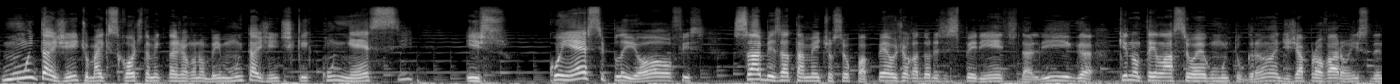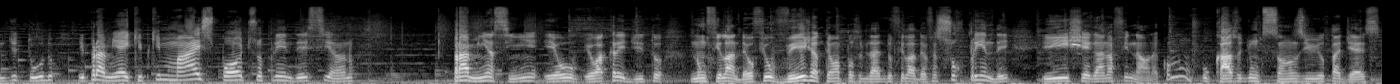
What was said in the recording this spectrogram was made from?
muita gente. O Mike Scott também que tá jogando bem. Muita gente que conhece isso. Conhece playoffs sabe exatamente o seu papel, jogadores experientes da liga, que não tem lá seu ego muito grande, já provaram isso dentro de tudo. E para mim é a equipe que mais pode surpreender esse ano. Para mim, assim, eu, eu acredito num Philadelphia. Eu vejo até uma possibilidade do Philadelphia surpreender e chegar na final, né? Como o caso de um Suns e o Utah Jazz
